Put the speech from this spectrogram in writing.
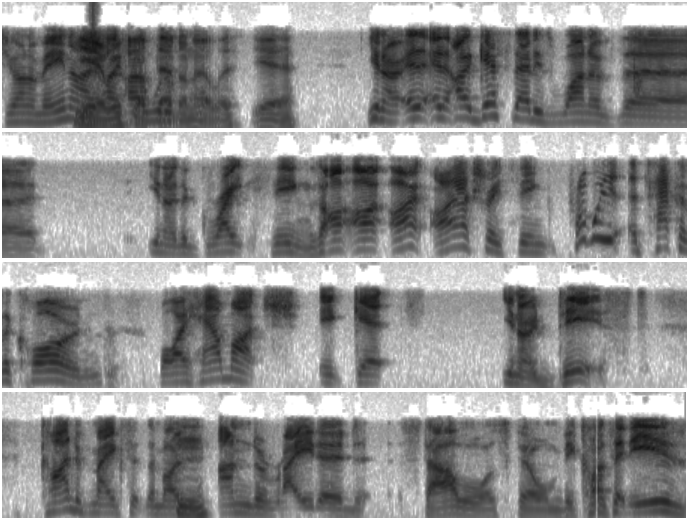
Do you know what I mean? Yeah, I, we've I, I got that on our list. Yeah. You know, and, and I guess that is one of the, you know, the great things. I, I, I I actually think probably Attack of the Clones, by how much it gets, you know, dissed, kind of makes it the most Hmm. underrated Star Wars film because it is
